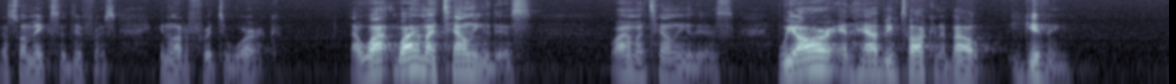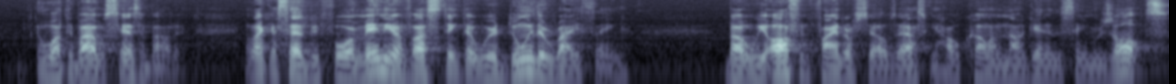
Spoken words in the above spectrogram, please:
That's what makes a difference in order for it to work. Now why, why am i telling you this? Why am i telling you this? We are and have been talking about giving and what the bible says about it. Like I said before, many of us think that we're doing the right thing, but we often find ourselves asking, How come I'm not getting the same results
